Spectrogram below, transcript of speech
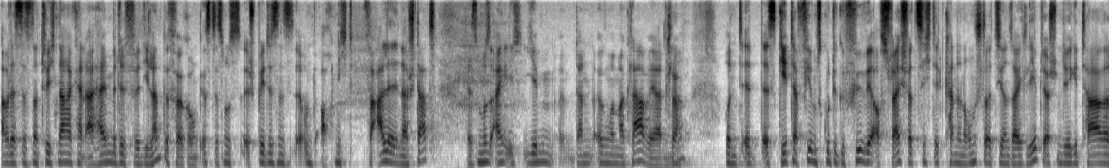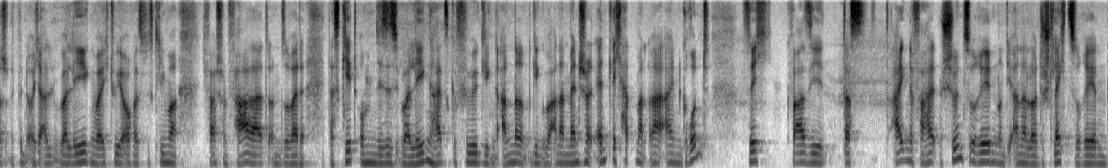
Aber dass das natürlich nachher kein Allheilmittel für die Landbevölkerung ist, das muss spätestens äh, und auch nicht für alle in der Stadt, das muss eigentlich jedem äh, dann irgendwann mal klar werden. Klar. Ne? Und äh, es geht da viel ums gute Gefühl. Wer aufs Fleisch verzichtet, kann dann rumstolzieren und sagen, ich lebe ja schon vegetarisch und ich bin euch allen überlegen, weil ich tue ja auch was fürs Klima. Ich fahre schon Fahrrad und so weiter. Das geht um dieses Überlegenheitsgefühl gegen anderen, gegenüber anderen Menschen. Und endlich hat man einen Grund, sich quasi das eigene Verhalten schön zu reden und die anderen Leute schlecht zu reden,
